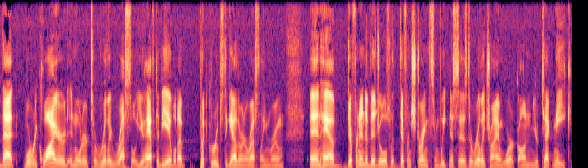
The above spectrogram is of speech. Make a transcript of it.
that were required in order to really wrestle. You have to be able to put groups together in a wrestling room and have different individuals with different strengths and weaknesses to really try and work on your technique.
